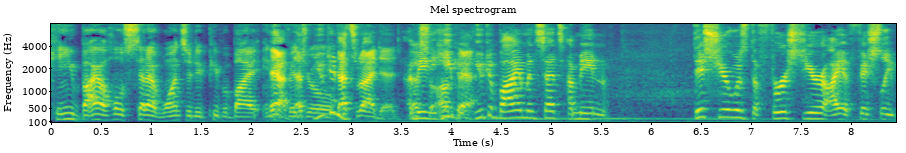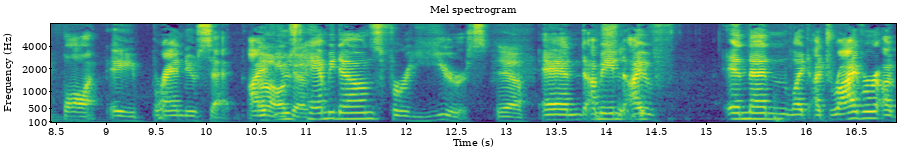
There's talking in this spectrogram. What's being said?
can you buy a whole set at once, or do people buy Yeah, that, individual? you can, that's what I did. I mean, he, okay. you can buy them in sets. I mean, this year was the first year I officially bought a brand new set. I've Oh, used okay. hand me downs for years, yeah. and I mean. I've and then like a driver, I,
